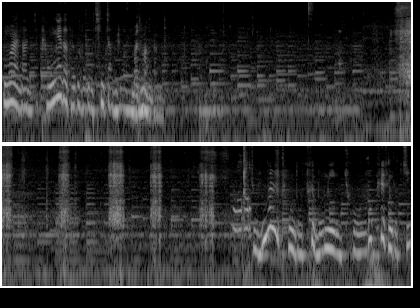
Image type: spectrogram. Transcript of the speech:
정말 나 이제 병에다 대고 먹는 거 진짜 안 좋아해. 마지막이다 이렇게 먹는데 어떻게 몸이 저렇게 생겼지?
